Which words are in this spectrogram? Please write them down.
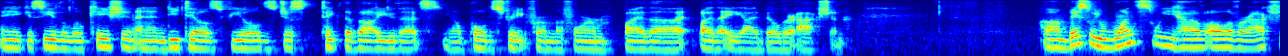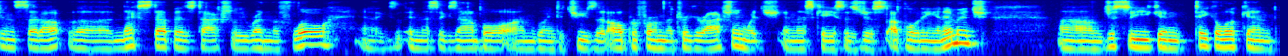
And you can see the location and details fields just take the value that's you know pulled straight from the form by the by the AI builder action. Um, basically, once we have all of our actions set up, the next step is to actually run the flow. In this example, I'm going to choose that I'll perform the trigger action, which in this case is just uploading an image um, just so you can take a look and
